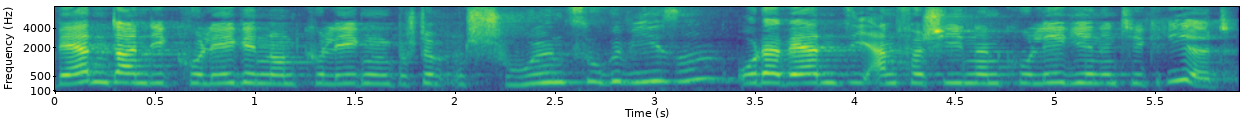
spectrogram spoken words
Werden dann die Kolleginnen und Kollegen bestimmten Schulen zugewiesen, oder werden sie an verschiedenen Kollegien integriert?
